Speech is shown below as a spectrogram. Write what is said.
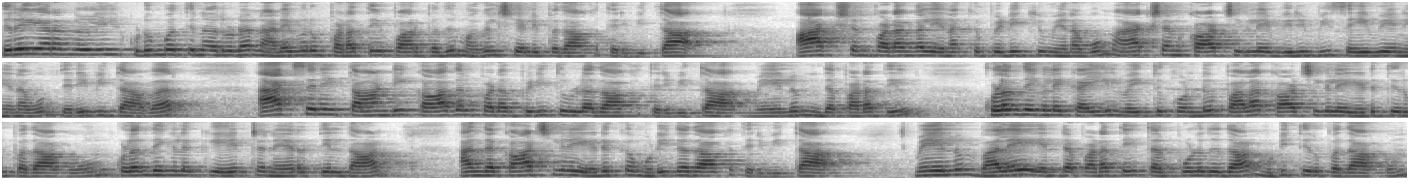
திரையரங்குகளில் குடும்பத்தினருடன் அனைவரும் படத்தை பார்ப்பது மகிழ்ச்சி அளிப்பதாக தெரிவித்தார். ஆக்ஷன் படங்கள் எனக்கு பிடிக்கும் எனவும் ஆக்ஷன் காட்சிகளை விரும்பி செய்வேன் எனவும் தெரிவித்த அவர் ஆக்ஷனை தாண்டி காதல் படம் பிடித்துள்ளதாக தெரிவித்தார். மேலும் இந்த படத்தில் குழந்தைகளை கையில் வைத்துக்கொண்டு பல காட்சிகளை எடுத்திருப்பதாகவும் குழந்தைகளுக்கு ஏற்ற நேரத்தில் தான் அந்த காட்சிகளை எடுக்க முடிந்ததாக தெரிவித்தார். மேலும் பலே என்ற படத்தை தற்பொழுதுதான் முடித்திருப்பதாகவும்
